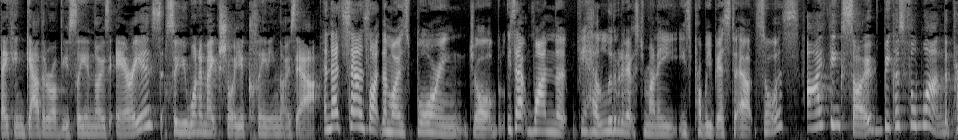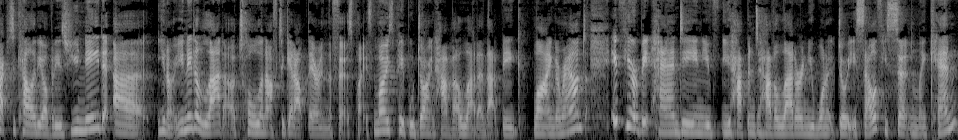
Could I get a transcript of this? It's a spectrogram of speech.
They can gather obviously in those areas. So, you want to make sure you're cleaning those out. And that sounds like the most boring job. Is that one that, if you had a little bit of extra money, is probably best to outsource? I think so because for one, the practicality of it is you need a you know you need a ladder tall enough to get up there in the first place. Most people don't have a ladder that big lying around. If you're a bit handy and you you happen to have a ladder and you want to do it yourself, you certainly can.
